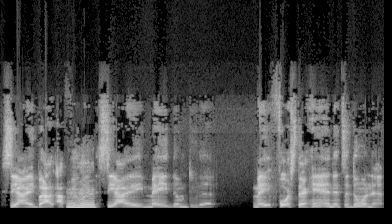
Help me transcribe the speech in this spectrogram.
CIA, but I, I feel mm-hmm. like the CIA made them do that, made forced their hand into doing that.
